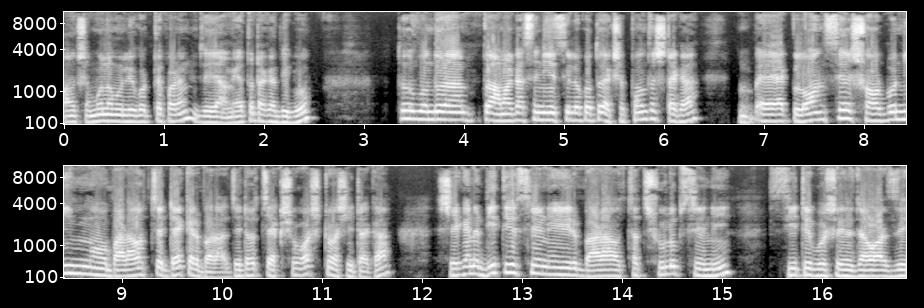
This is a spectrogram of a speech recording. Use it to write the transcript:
অনেক সময় মূলামূলি করতে পারেন যে আমি এত টাকা দিব তো বন্ধুরা, তো আমার কাছে নিয়েছিল কত? একশো পঞ্চাশ টাকা। এক লঞ্চের সর্বনিম্ন ভাড়া হচ্ছে ডেকের ভাড়া, যেটা হচ্ছে একশো অষ্টআশি টাকা। সেখানে দ্বিতীয় শ্রেণির ভাড়া অর্থাৎ সুলভ শ্রেণি, সিটে বসে যাওয়ার যে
